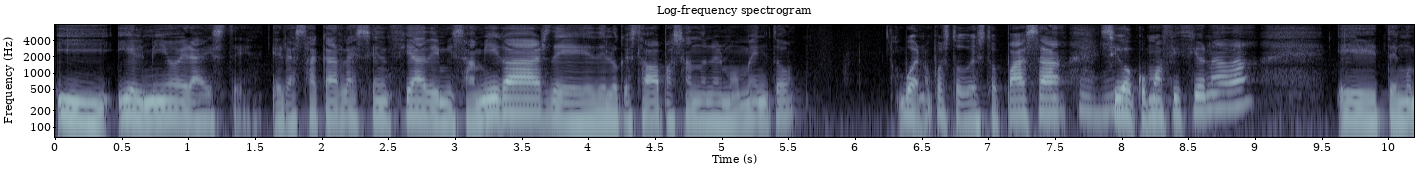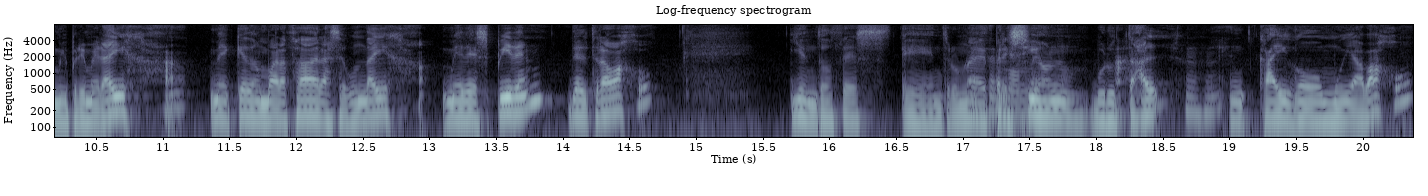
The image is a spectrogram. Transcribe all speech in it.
y, y el mío era este, era sacar la esencia de mis amigas, de, de lo que estaba pasando en el momento. Bueno, pues todo esto pasa, sigo como aficionada, eh, tengo mi primera hija, me quedo embarazada de la segunda hija, me despiden del trabajo y entonces eh, entro en una depresión brutal, en- caigo muy abajo,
